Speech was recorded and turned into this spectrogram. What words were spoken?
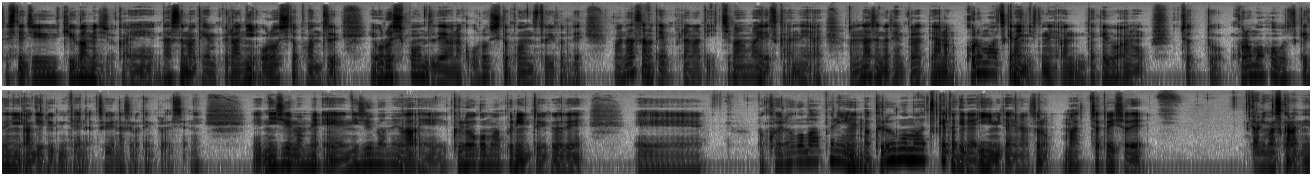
そして19番目でしょうか、えー、ナスの天ぷらにおろしとポン酢、えー、おろしポン酢ではなくおろしとポン酢ということで、まあ、ナスの天ぷらなんて一番うまいですからね、あの、ナスの天ぷらって、あの、衣はつけないんですね。あだけど、あの、ちょっと、衣ほぼつけずに揚げるみたいな、そういうナスの天ぷらでしたね。えー、20番目、えー、20番目は、えー、黒ごまプリンということで、えー、まあ、黒ごまプリン、まあ、黒ごまつけとけりゃいいみたいな、その抹茶と一緒で、ありますからね。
